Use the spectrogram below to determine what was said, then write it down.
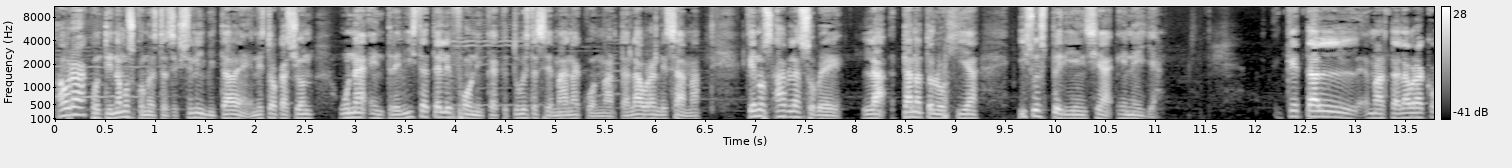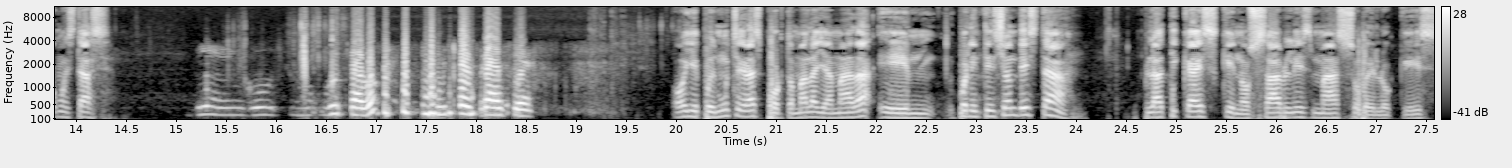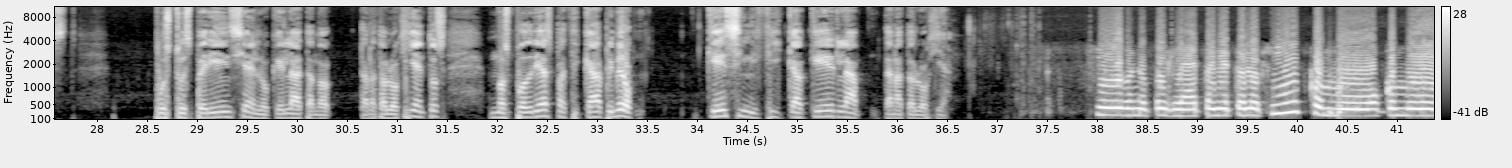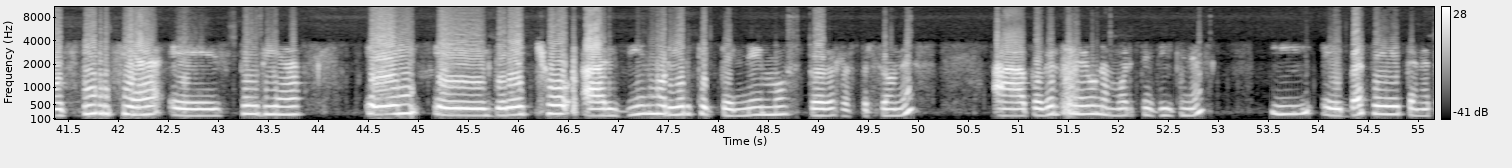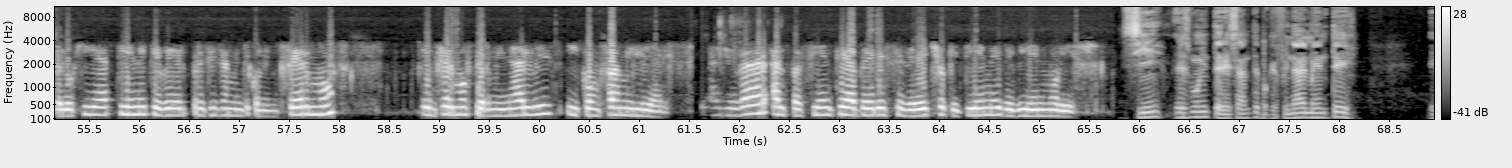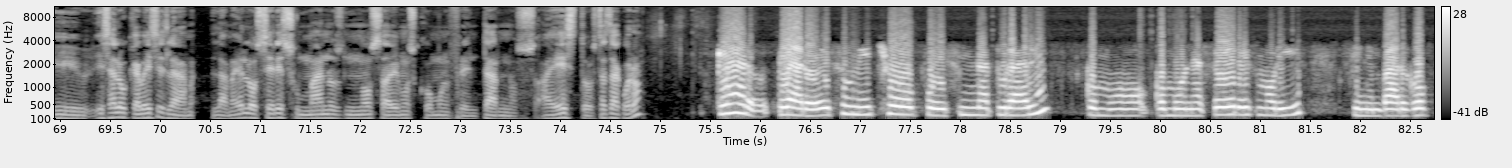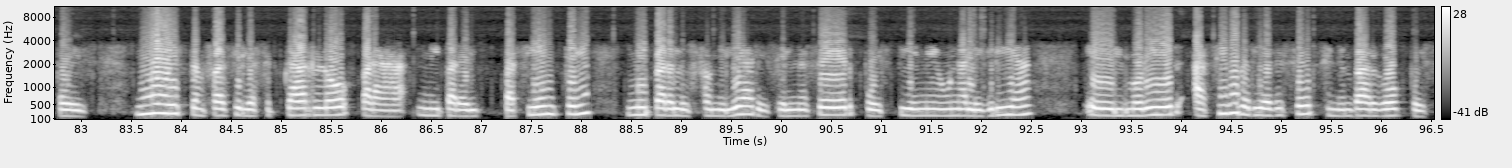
Ahora continuamos con nuestra sección invitada, en esta ocasión una entrevista telefónica que tuve esta semana con Marta Laura Lezama, que nos habla sobre la tanatología y su experiencia en ella. ¿Qué tal, Marta Laura? ¿Cómo estás? Bien, Gustavo. muchas gracias. Oye, pues muchas gracias por tomar la llamada. Eh, pues la intención de esta plática es que nos hables más sobre lo que es pues tu experiencia en lo que es la tanatología. Entonces, ¿nos podrías platicar primero qué significa, qué es la tanatología? Sí, bueno, pues la tanatología como, como ciencia eh, estudia el, el, derecho al bien morir que tenemos todas las personas, a poder tener una muerte digna y eh, base tanatología tiene que ver precisamente con enfermos, enfermos terminales y con familiares. Ayudar al paciente a ver ese derecho que tiene de bien morir. Sí, es muy interesante porque finalmente eh, es algo que a veces la, la mayoría de los seres humanos no sabemos cómo enfrentarnos a esto. ¿Estás de acuerdo? Claro, claro, es un hecho pues natural, como, como nacer es morir, sin embargo, pues no es tan fácil aceptarlo para ni para el paciente ni para los familiares. El nacer pues tiene una alegría, el morir así debería de ser, sin embargo pues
